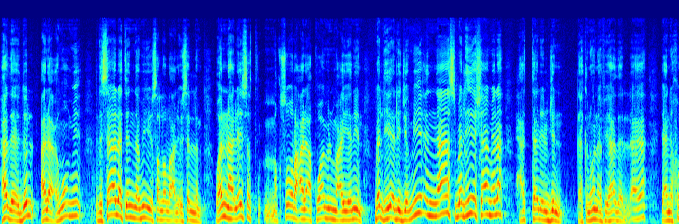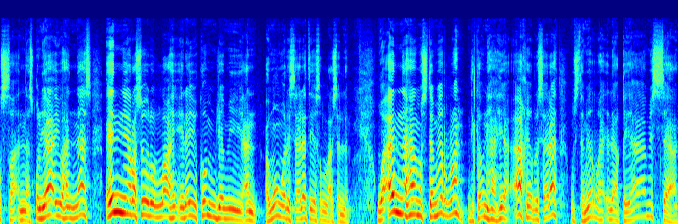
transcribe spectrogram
هذا يدل على عموم رسالة النبي صلى الله عليه وسلم وأنها ليست مقصورة على أقوام معينين بل هي لجميع الناس بل هي شاملة حتى للجن. لكن هنا في هذا الآية يعني خص الناس. قل يا أيها الناس إني رسول الله إليكم جميعا. عموم رسالته صلى الله عليه وسلم. وأنها مستمرة لكونها هي آخر الرسالات مستمرة إلى قيام الساعة.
